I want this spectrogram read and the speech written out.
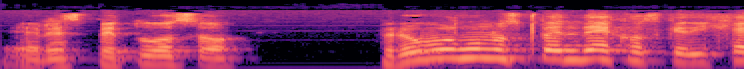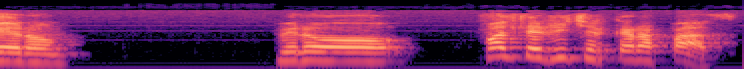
eh, respetuoso, pero hubo algunos pendejos que dijeron, pero falta Richard Carapaz.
